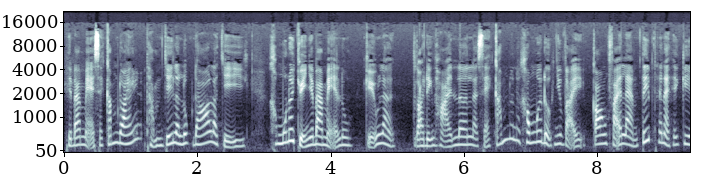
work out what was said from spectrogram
Thì ba mẹ sẽ cấm đoán, thậm chí là lúc đó là chị không muốn nói chuyện với ba mẹ luôn. Kiểu là gọi điện thoại lên là sẽ cấm nó không có được như vậy. Con phải làm tiếp thế này thế kia.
